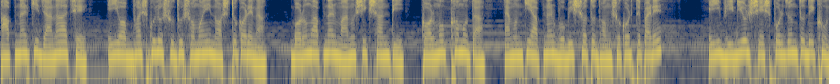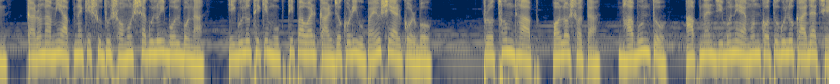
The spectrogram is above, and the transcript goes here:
আপনার কি জানা আছে, এই অভ্যাসগুলো শুধু সময়ই নষ্ট করে না, বরং আপনার মানসিক শান্তি, কর্মক্ষমতা এমনকি আপনার ভবিষ্যৎও ধ্বংস করতে পারে। এই ভিডিওর শেষ পর্যন্ত দেখুন, কারণ আমি আপনাকে শুধু সমস্যাগুলোই বলব না, এগুলো থেকে মুক্তি পাওয়ার কার্যকরী উপায়ও শেয়ার করব। প্রথম ধাপ, অলসতা। ভাবুন তো, আপনার জীবনে এমন কতগুলো কাজ আছে,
